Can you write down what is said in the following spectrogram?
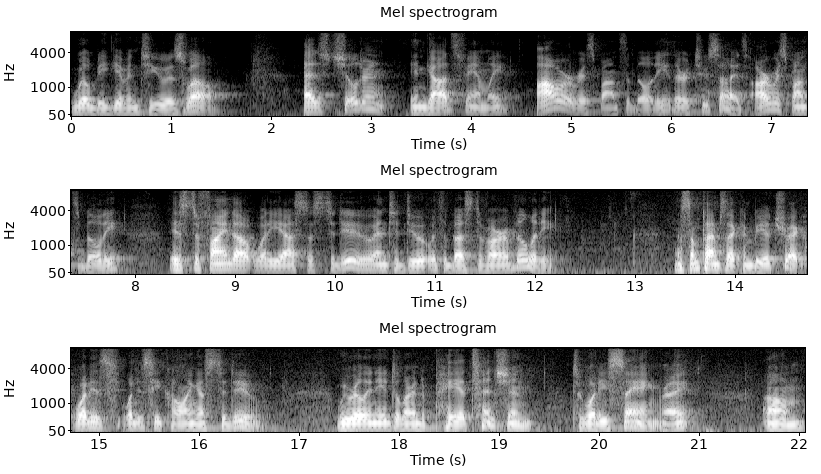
will be given to you as well. As children in God's family, our responsibility, there are two sides. Our responsibility is to find out what he asks us to do and to do it with the best of our ability. Now, sometimes that can be a trick. What is, what is he calling us to do? We really need to learn to pay attention to what he's saying, right? Um,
